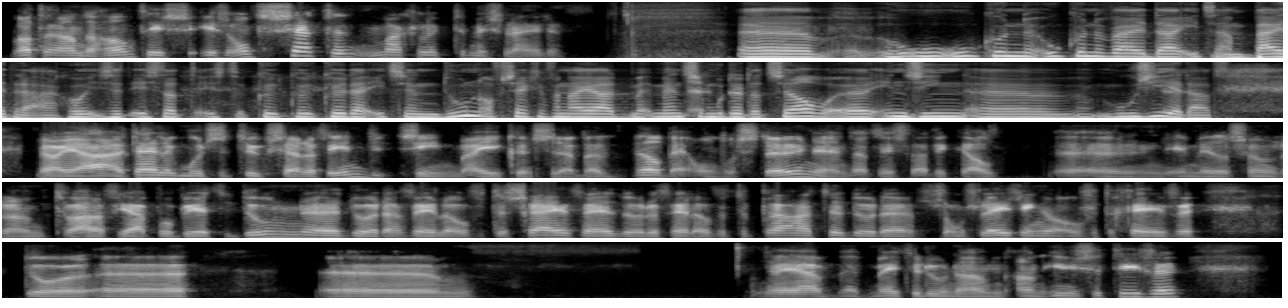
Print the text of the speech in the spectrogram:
wat er aan de hand is, is ontzettend makkelijk te misleiden. Uh, hoe, hoe, kunnen, hoe kunnen wij daar iets aan bijdragen? Is het, is dat, is kun, kun, je daar iets aan doen? Of zeg je van, nou ja, mensen moeten dat zelf uh, inzien? Uh, hoe zie je dat? Nou ja, uiteindelijk moeten ze het natuurlijk zelf inzien, maar je kunt ze daar wel bij ondersteunen. En dat is wat ik al inmiddels zo'n ruim twaalf jaar probeer te doen. door daar veel over te schrijven, door er veel over te praten, door daar soms lezingen over te geven. Door ehm, nou ja, mee te doen aan, aan initiatieven.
